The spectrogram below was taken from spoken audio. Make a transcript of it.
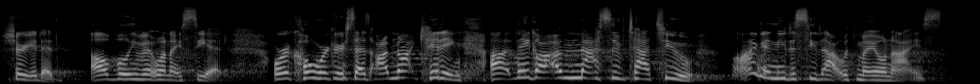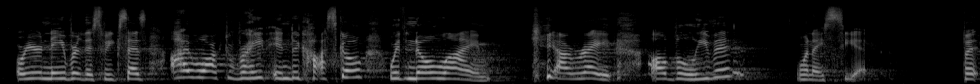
Sure, you did. I'll believe it when I see it. Or a coworker says, I'm not kidding, uh, they got a massive tattoo. I'm gonna need to see that with my own eyes. Or your neighbor this week says, I walked right into Costco with no line. Yeah, right. I'll believe it when I see it. But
